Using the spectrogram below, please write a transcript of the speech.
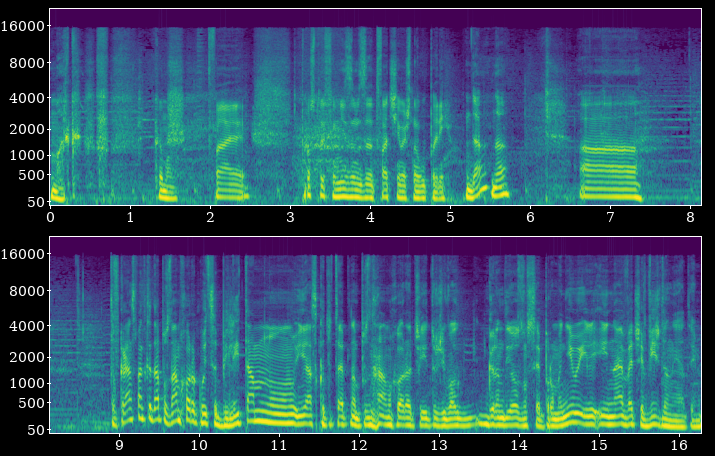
Марка. On. Това е просто ефемизъм за това, че имаш много пари. Да, да. А... То в крайна сметка, да, познавам хора, които са били там, но и аз като теб не познавам хора, чието живот грандиозно се е променил и, и най-вече вижданията им.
